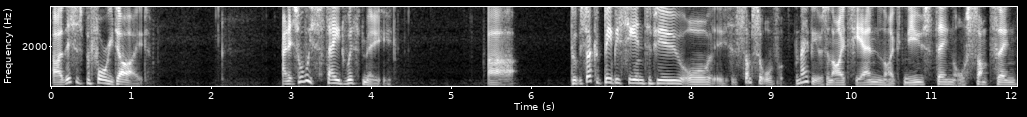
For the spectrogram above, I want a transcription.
Uh, this is before he died, and it's always stayed with me. Uh, but it was like a BBC interview or some sort of maybe it was an ITN like news thing or something.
